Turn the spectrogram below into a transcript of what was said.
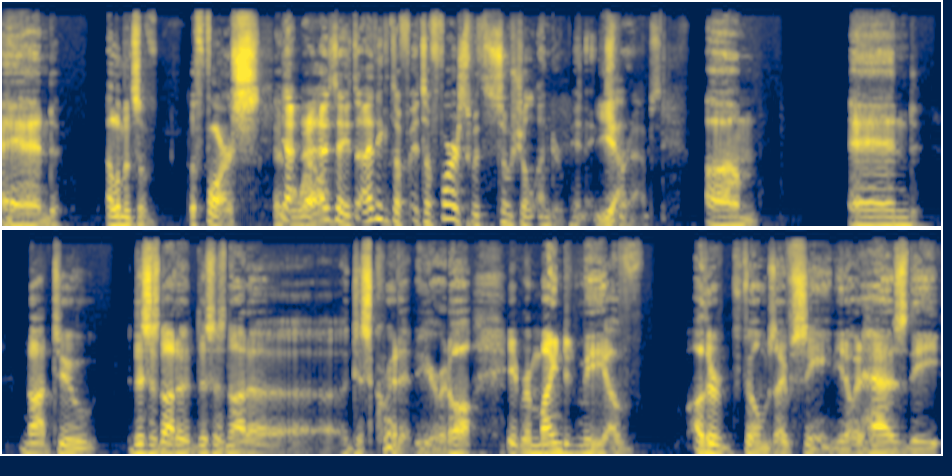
And elements of the farce as Yeah. well. I, say it's, I think it's a it's a farce with social underpinnings. Yeah. Perhaps. um, and not to this is not a this is not a, a discredit here at all. It reminded me of other films I've seen. You know, it has the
